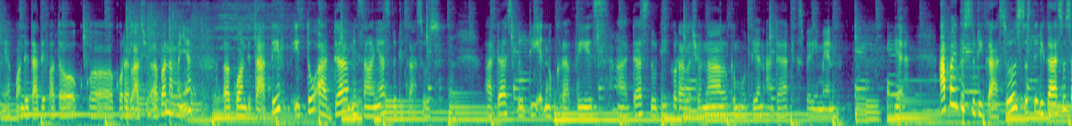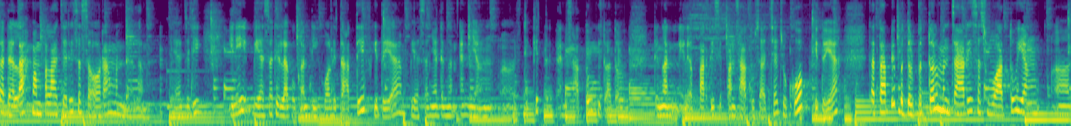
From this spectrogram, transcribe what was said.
ya kuantitatif atau korelasi apa namanya kuantitatif itu ada misalnya studi kasus, ada studi etnografis, ada studi korelasional, kemudian ada eksperimen. Ya, apa itu studi kasus? Studi kasus adalah mempelajari seseorang mendalam. Ya, jadi ini biasa dilakukan di kualitatif gitu ya, biasanya dengan n yang uh, sedikit n1 gitu atau dengan ini, partisipan satu saja cukup gitu ya. Tetapi betul-betul mencari sesuatu yang uh,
